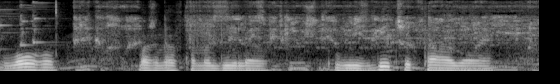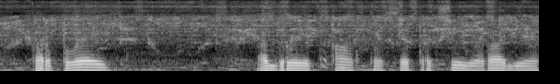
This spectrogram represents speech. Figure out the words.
лого можна автомобіля, USB читає, CarPlay, Android Auto, все працює, радіо.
